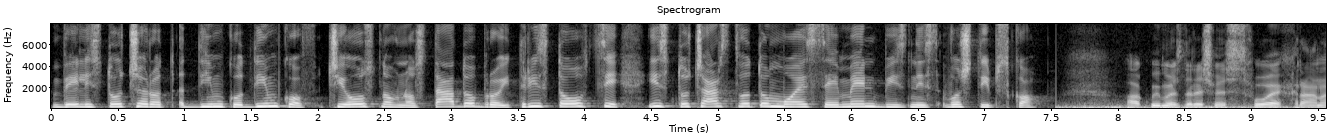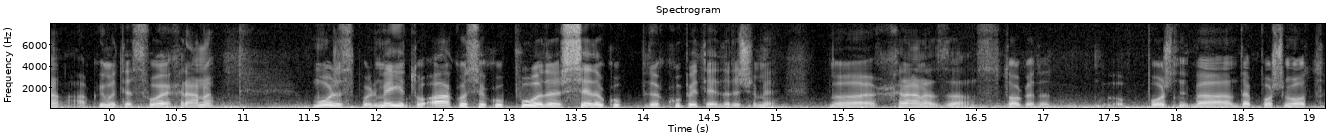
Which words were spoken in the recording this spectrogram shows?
вели сточарот Димко Димков, чие основно стадо број 300 овци и сточарството му е семен бизнис во Штипско. Ако имаш да речеме своја храна, ако имате своја храна, може да се спори. Меѓуто, ако се купува да се да, куп, да купите да речеме храна за стока да почне да почнеме од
